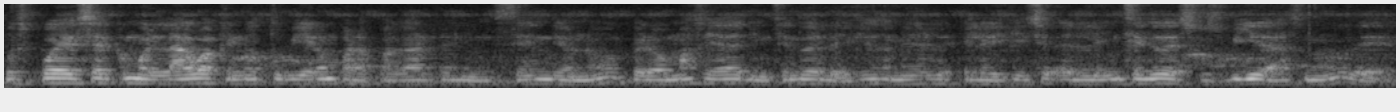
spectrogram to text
pues puede ser como el agua que no tuvieron para apagar el incendio, ¿no? Pero más allá del incendio del edificio, también el, edificio, el incendio de sus vidas, ¿no? De,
